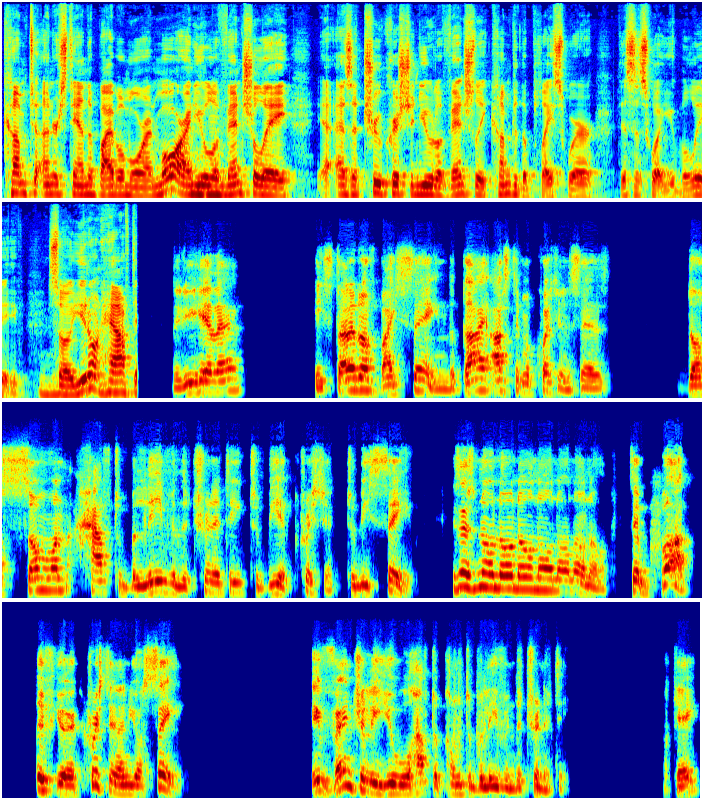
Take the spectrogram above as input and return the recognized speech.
come to understand the Bible more and more, and you will mm-hmm. eventually, as a true Christian, you will eventually come to the place where this is what you believe. Mm-hmm. So you don't have to. Did you hear that? He started off by saying the guy asked him a question. Says, does someone have to believe in the Trinity to be a Christian, to be saved? He says, no, no, no, no, no, no, no. He said, but if you're a Christian and you're saved, eventually you will have to come to believe in the Trinity. Okay.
